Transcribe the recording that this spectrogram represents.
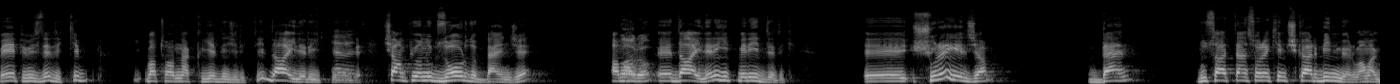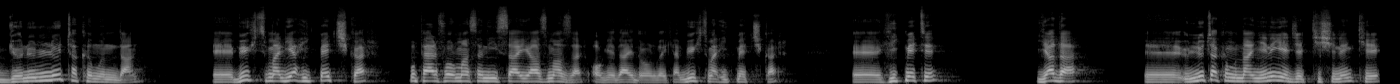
Ve hepimiz dedik ki Batuhan'ın hakkı yedincilik değil daha ileri gitmeliydi. Evet. Şampiyonluk zordu bence ama Doğru. e, daha ileri gitmeliydi dedik. E, şuraya geleceğim. Ben bu saatten sonra kim çıkar bilmiyorum ama gönüllü takımından e, büyük ihtimal ya Hikmet çıkar. Bu performansa Nisa'yı yazmazlar. Ogeday da oradayken. Büyük ihtimal Hikmet çıkar. E, Hikmet'in ya da e, ünlü takımından yeni gelecek kişinin ki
